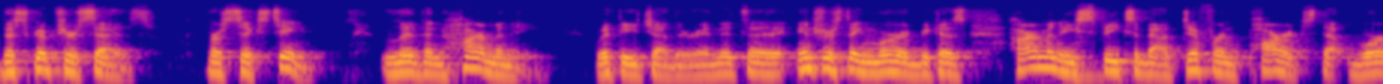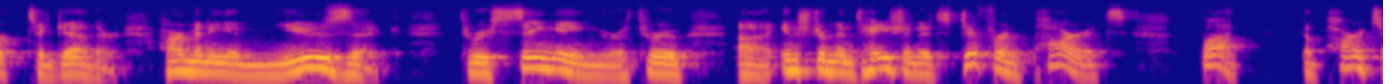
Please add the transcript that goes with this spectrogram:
The scripture says, verse 16, live in harmony with each other. And it's an interesting word because harmony speaks about different parts that work together. Harmony in music, through singing or through uh, instrumentation, it's different parts, but the parts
